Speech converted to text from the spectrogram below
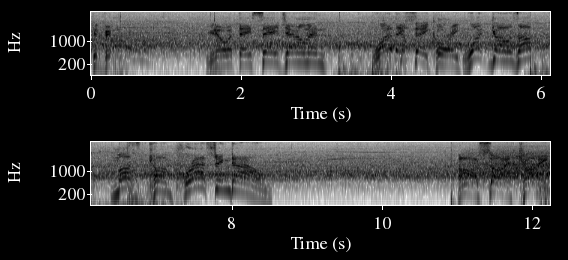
could be... You know what they say, gentlemen? What do they say, Corey? What goes up must come crashing down. Oh, saw it coming.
